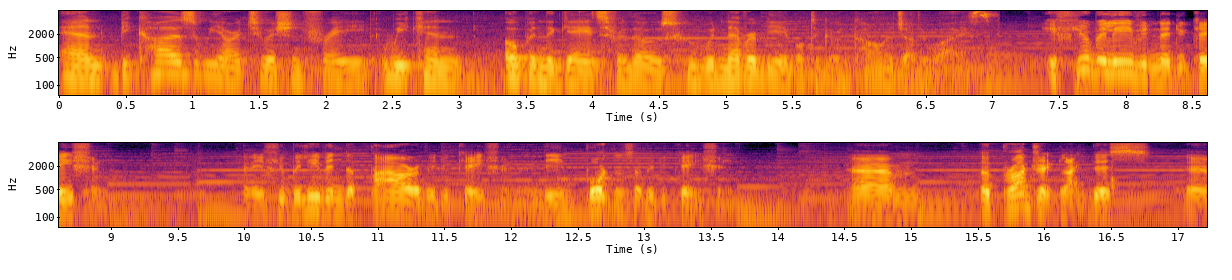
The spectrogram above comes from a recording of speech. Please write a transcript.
and because we are tuition free, we can open the gates for those who would never be able to go to college otherwise. If you believe in education, and if you believe in the power of education and the importance of education, um, a project like this uh,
